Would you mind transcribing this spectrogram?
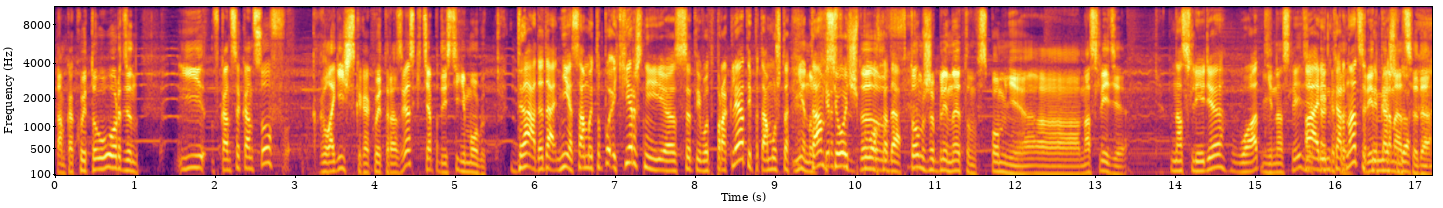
Там какой-то орден. И в конце концов, к логической какой-то развязке тебя подвести не могут. Да, да, да, не, самый тупой, хер с ней, э, с этой вот проклятой, потому что Не, ну там все очень плохо, да. В том же, блин, этом вспомни э, наследие. Наследие, what? Не наследие. А, как это? реинкарнация? Реинкарнация, да.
